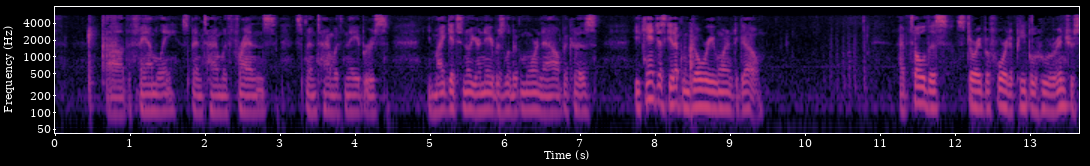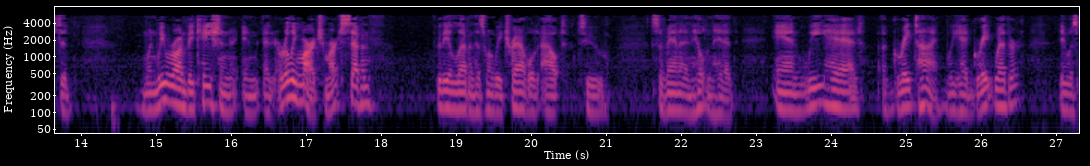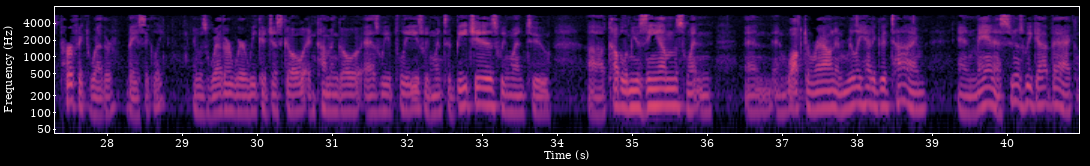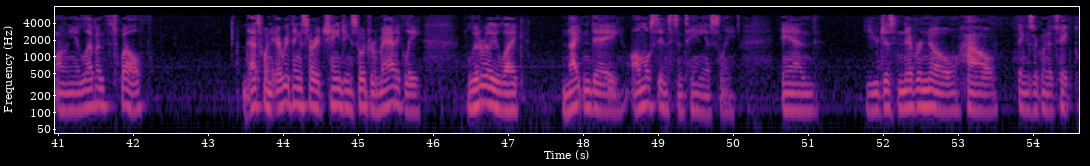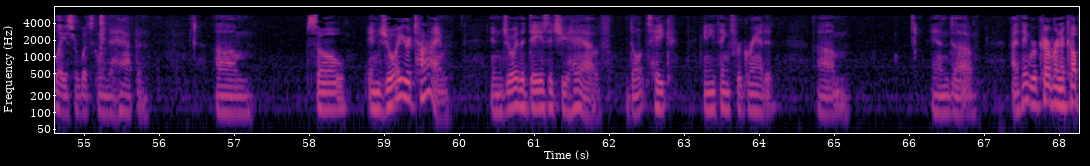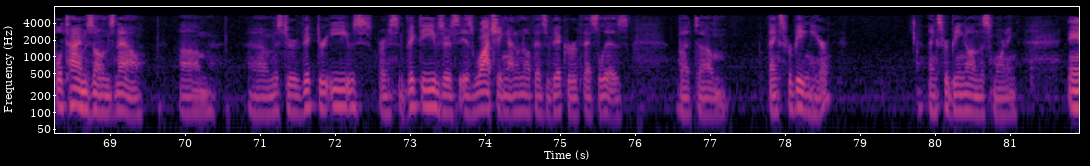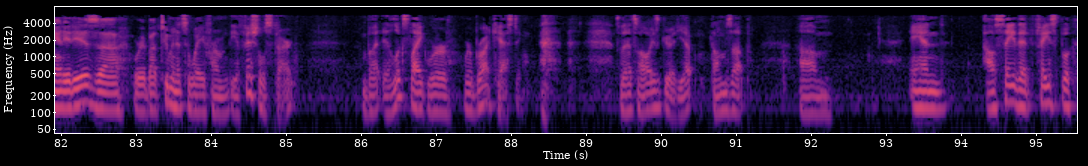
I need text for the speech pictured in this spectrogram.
uh, the family, spend time with friends, spend time with neighbors you might get to know your neighbors a little bit more now because you can't just get up and go where you wanted to go. I've told this story before to people who are interested. When we were on vacation in, in early March, March 7th through the 11th is when we traveled out to Savannah and Hilton Head. And we had a great time. We had great weather. It was perfect weather, basically. It was weather where we could just go and come and go as we please. We went to beaches. We went to uh, a couple of museums, went and, and, and walked around and really had a good time. And man, as soon as we got back on the 11th, 12th, that's when everything started changing so dramatically, literally like night and day, almost instantaneously. And you just never know how things are going to take place or what's going to happen. Um, so enjoy your time. Enjoy the days that you have. Don't take anything for granted. Um, and uh, I think we're covering a couple time zones now. Um, uh, Mr. Victor Eves, or Victor Eves is, is, watching. I don't know if that's Vic or if that's Liz. But um, thanks for being here. Thanks for being on this morning. And it is, uh, we're about two minutes away from the official start, but it looks like we're, we're broadcasting. so that's always good. Yep, thumbs up. Um, and I'll say that Facebook,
